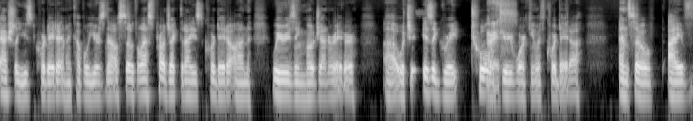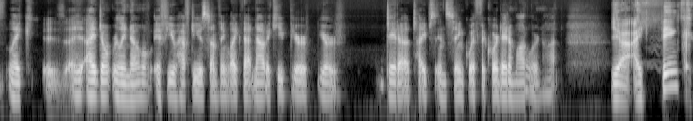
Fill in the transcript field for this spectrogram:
actually used Core Data in a couple years now. So the last project that I used Core Data on, we were using MoGenerator, uh, which is a great tool nice. if you're working with Core Data. And so I've like I don't really know if you have to use something like that now to keep your your data types in sync with the core data model or not. Yeah, I think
